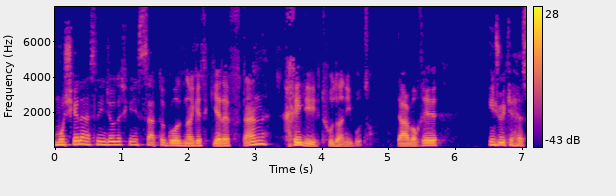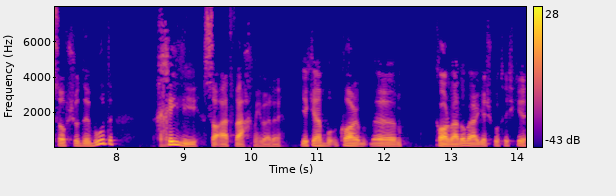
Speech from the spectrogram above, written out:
مشکل اصلی اینجا بودش که این 100 تا gold nugget گرفتن خیلی طولانی بود. در واقع اینجوری که حساب شده بود خیلی ساعت وقت می‌بره یکی از کار کاربرا برگشت گفتش که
